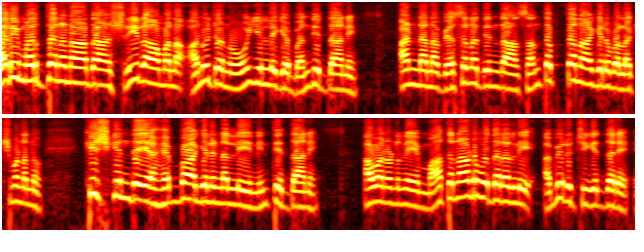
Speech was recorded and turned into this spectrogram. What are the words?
ಅರಿಮರ್ದನನಾದ ಶ್ರೀರಾಮನ ಅನುಜನು ಇಲ್ಲಿಗೆ ಬಂದಿದ್ದಾನೆ. ಅಣ್ಣನ ವ್ಯಸನದಿಂದ ಸಂತಪ್ತನಾಗಿರುವ ಲಕ್ಷ್ಮಣನು ಕಿಷ್ಕಿಂದೆಯ ಹೆಬ್ಬಾಗಿಲಿನಲ್ಲಿ ನಿಂತಿದ್ದಾನೆ. ಅವನೊಡನೆ ಮಾತನಾಡುವುದರಲ್ಲಿ ಅಭಿರುಚಿಯಿದ್ದರೆ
